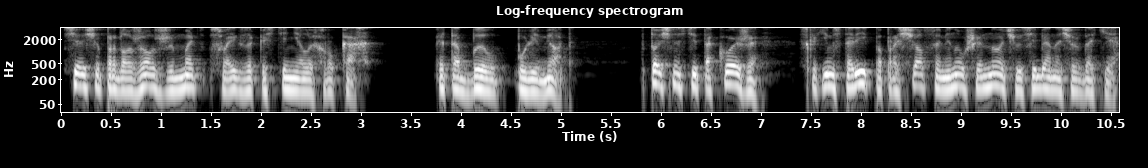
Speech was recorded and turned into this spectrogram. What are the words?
все еще продолжал сжимать в своих закостенелых руках. Это был пулемет. В точности такой же, с каким старик попрощался минувшей ночью у себя на чердаке.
